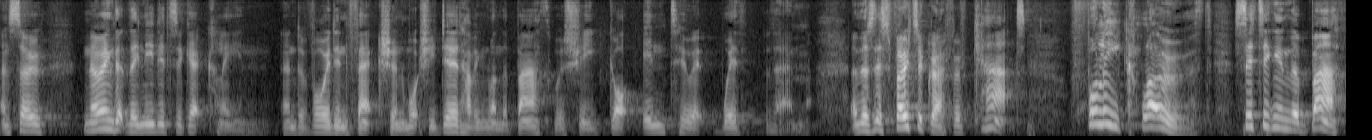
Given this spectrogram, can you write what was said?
And so, knowing that they needed to get clean and avoid infection, what she did, having run the bath, was she got into it with them. And there's this photograph of Kat, fully clothed, sitting in the bath,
